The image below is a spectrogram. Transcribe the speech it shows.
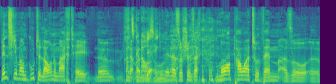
Wenn es jemandem gute Laune macht, hey, ne, ich Ganz sag mal, genau wie der Engländer ja. so schön sagt, more power to them. Also, äh,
